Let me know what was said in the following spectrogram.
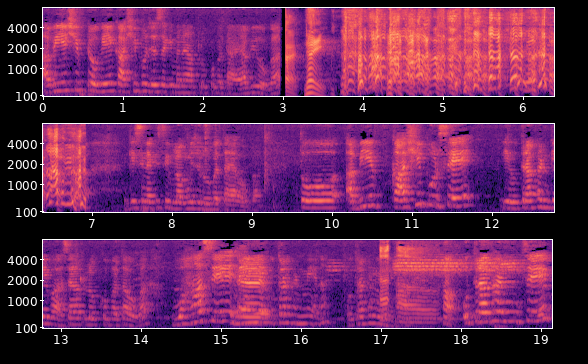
अभी ये शिफ्ट हो गई काशीपुर जैसे कि मैंने आप लोग को बताया भी होगा। नहीं। किसी ना किसी ब्लॉग में ज़रूर बताया होगा। तो अभी ये काशीपुर से ये उत्तराखंड के पास है आप लोग को पता होगा। वहाँ से उत्तराखंड में है ना? उत्तराखंड में हाँ। उत्तराखंड से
